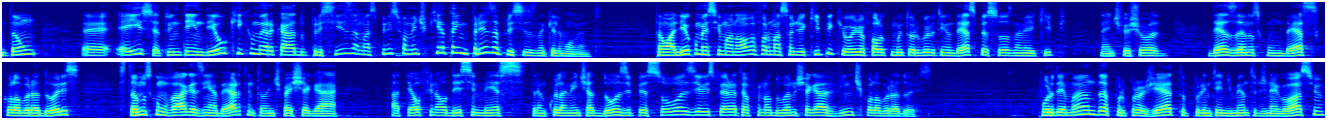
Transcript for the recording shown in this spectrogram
Então, é, é isso, é tu entender o que, que o mercado precisa, mas principalmente o que a tua empresa precisa naquele momento. Então ali eu comecei uma nova formação de equipe, que hoje eu falo com muito orgulho, eu tenho 10 pessoas na minha equipe. Né? A gente fechou 10 anos com 10 colaboradores. Estamos com vagas em aberto, então a gente vai chegar até o final desse mês tranquilamente a 12 pessoas e eu espero até o final do ano chegar a 20 colaboradores. Por demanda, por projeto, por entendimento de negócio,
